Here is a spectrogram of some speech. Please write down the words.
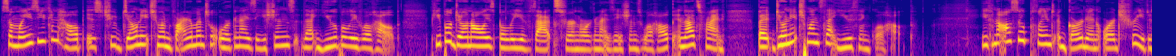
Some ways you can help is to donate to environmental organizations that you believe will help. People don't always believe that certain organizations will help, and that's fine, but donate to ones that you think will help. You can also plant a garden or a tree to,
